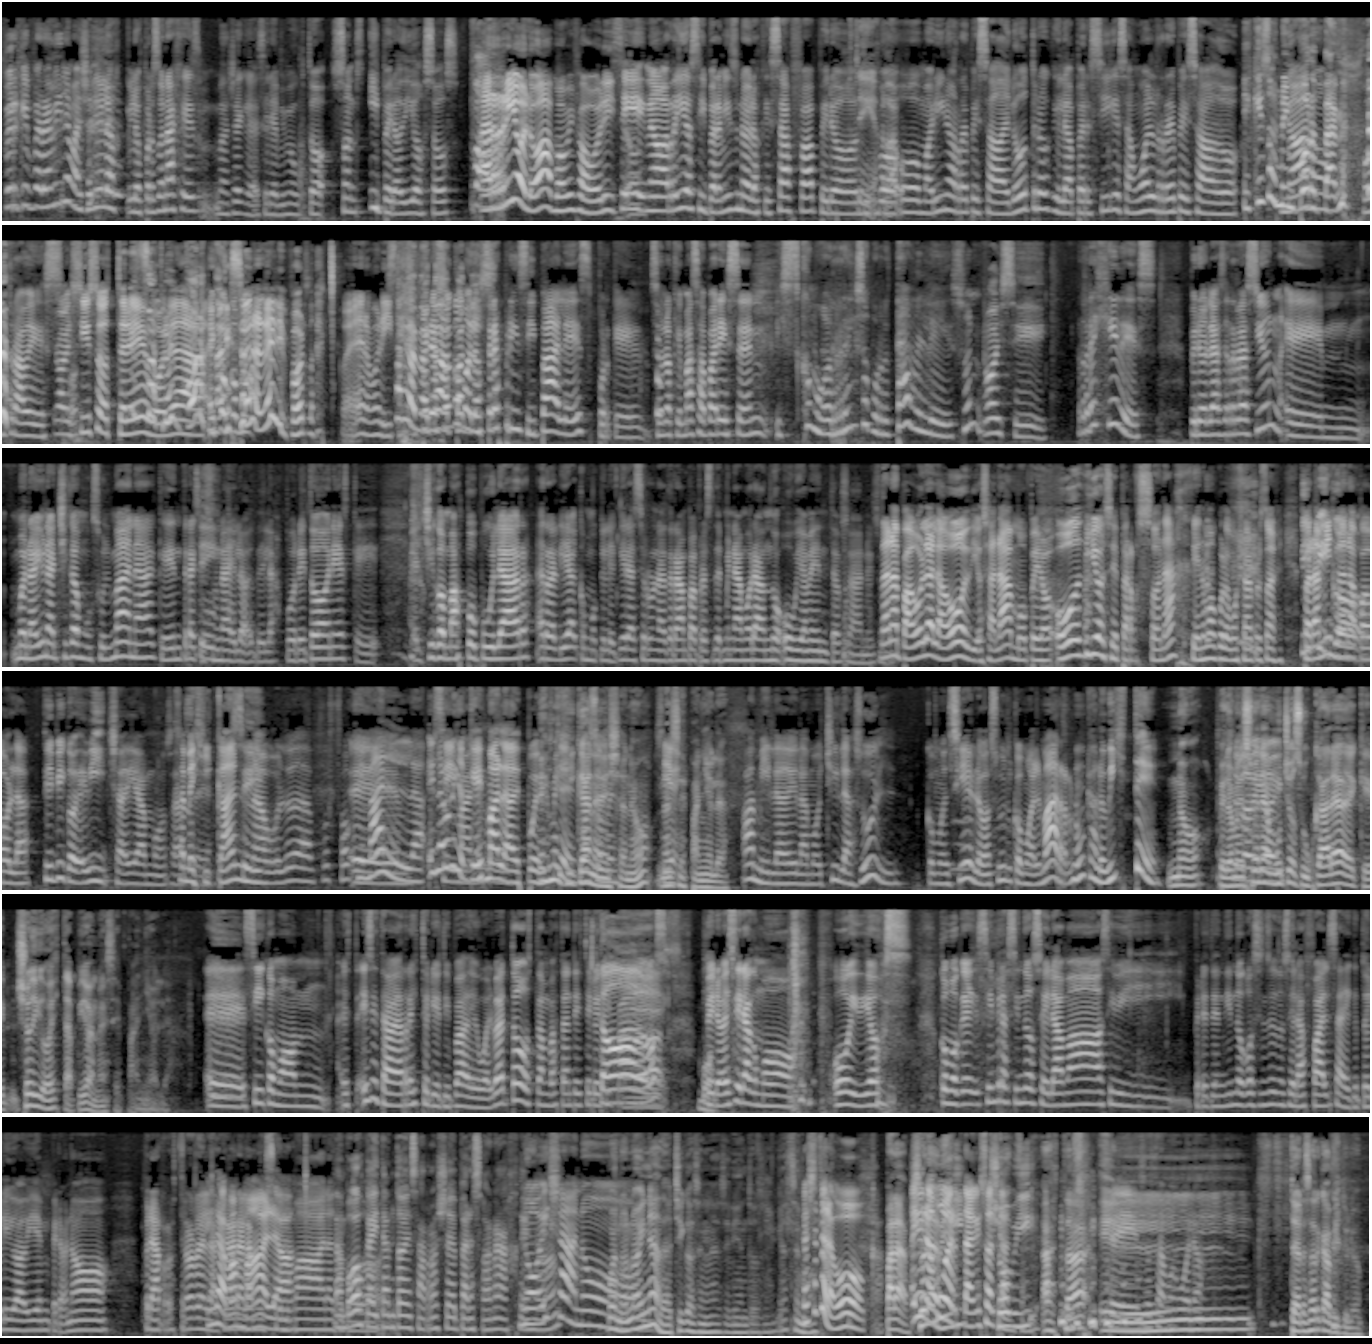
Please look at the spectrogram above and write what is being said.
porque para mí la mayoría de los, los personajes, allá que la serie a mí me gustó, son hiper odiosos. A Río lo amo, mi favorito. Sí, no, Río sí, para mí es uno de los que zafa, pero Sí, tipo, oh, Marino re pesada. El otro que la persigue, Samuel re pesado. Es que esos no Nano, importan. Otra vez. Ay, sí, esos tres, no importan. es que Como- nadie le importa. Bueno, de Pero acá, son como patis. los tres principales, porque son los que más aparecen, y es como re insoportable. Son Ay, sí. rejedes. Pero la relación, eh, bueno, hay una chica musulmana que entra, que Sí. es una de, lo- de las pobretones, que el chico más popular, en realidad como que le quiere hacer una trampa, pero se termina enamorando, obviamente. O sea, no es Dana Paola la odio, o sea, la amo, pero odio ese personaje. No me acuerdo cómo se llama el personaje. Para mí es Típico- Dana Paola. Típico de bicha, digamos. Esa hace- mexicana, Sí. boluda. Por favor, qué Eh, mala. Es la sí, única mala, que es mala. después. es ¿viste? mexicana o ella. ¿no? Sí. No es española. Ah, mi, la de la mochila azul. Como el cielo, azul como el mar. ¿Nunca lo viste? No, pero Yo me lo vi suena hoy. mucho su cara de que yo digo, esta piba no es española. Eh, sí, como. mm, est- Ese estaba re estereotipada igual. ¿va? Todos están bastante estereotipados. Todos. Pero ese era como, ¡ay Dios! Como que siempre haciéndose la más y, y pretendiendo cosas, haciéndose la falsa de que todo le iba bien, pero no, para arrastrarle en la Era cara a más la mala. musulmana, Tampoco es tipo, que hay ay. tanto desarrollo de personaje. No, No, ella no. Bueno, no hay nada, chicas, en la serie entonces. ¿Qué hacemos? Cállate la boca. Pará, Hay yo una la vi- muerta que eso Yo alcanza. vi hasta Sí, eso está muy bueno. el tercer capítulo.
